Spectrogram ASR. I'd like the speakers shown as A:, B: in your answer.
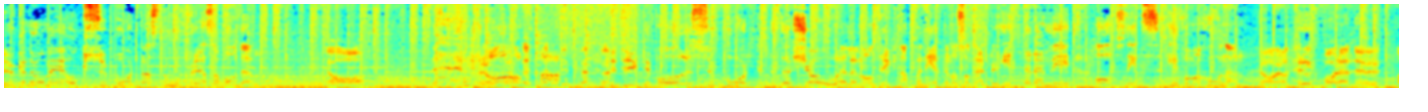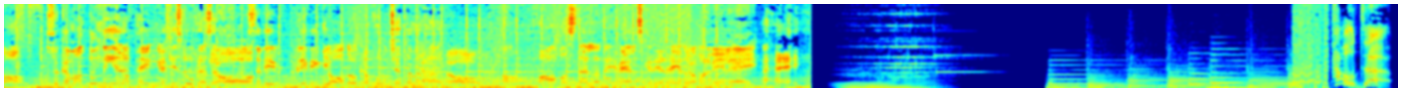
A: Nu kan du vara med och supporta Storfräsarpodden.
B: Ja,
A: Bra! Fan! Du trycker på support the show eller någonting, knappen heter något sånt där. Du hittar den vid avsnittsinformationen.
B: ja, jag tryck på den nu.
A: Ja, så kan man donera pengar till Storfräsarfonden
B: Ja.
A: så vi blir vi glada och kan fortsätta med det här.
B: Ja,
A: Ja, fan vad snälla ni är. Vi älskar er. Hej då!
B: gör vad ni vill. Hej!
A: Hej!
C: Hold up.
